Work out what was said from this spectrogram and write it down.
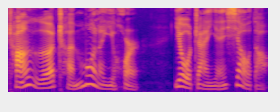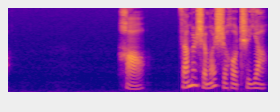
嫦娥沉默了一会儿，又展颜笑道：“好。”咱们什么时候吃药？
